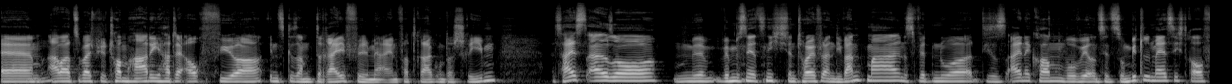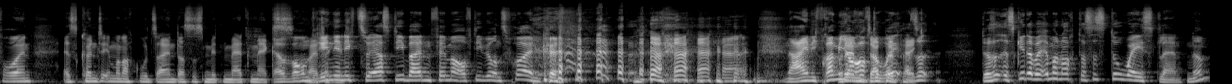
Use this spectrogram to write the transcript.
Ähm, Aber zum Beispiel Tom Hardy hatte auch für insgesamt drei Filme einen Vertrag unterschrieben. Das heißt also, wir, wir müssen jetzt nicht den Teufel an die Wand malen. Es wird nur dieses eine kommen, wo wir uns jetzt so mittelmäßig drauf freuen. Es könnte immer noch gut sein, dass es mit Mad Max. Ja, warum drehen die weitergeht. nicht zuerst die beiden Filme, auf die wir uns freuen können? Nein, ich freue mich Oder auch auf The Wa Doppelpack. also, das, Es geht aber immer noch, das ist The Wasteland, ne?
